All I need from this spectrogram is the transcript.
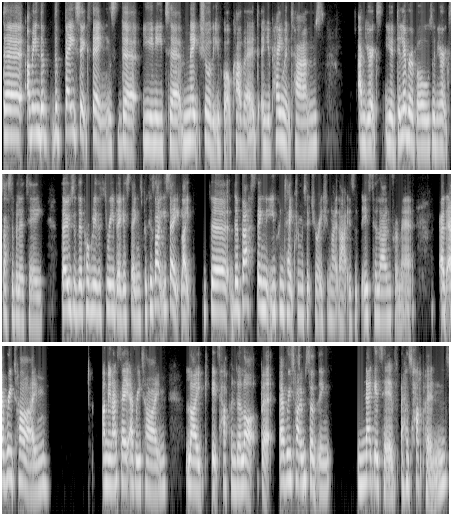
the i mean the the basic things that you need to make sure that you've got covered are your payment terms and your ex- your deliverables and your accessibility. Those are the probably the three biggest things because like you say like the the best thing that you can take from a situation like that is is to learn from it. And every time i mean i say every time like it's happened a lot but every time something negative has happened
